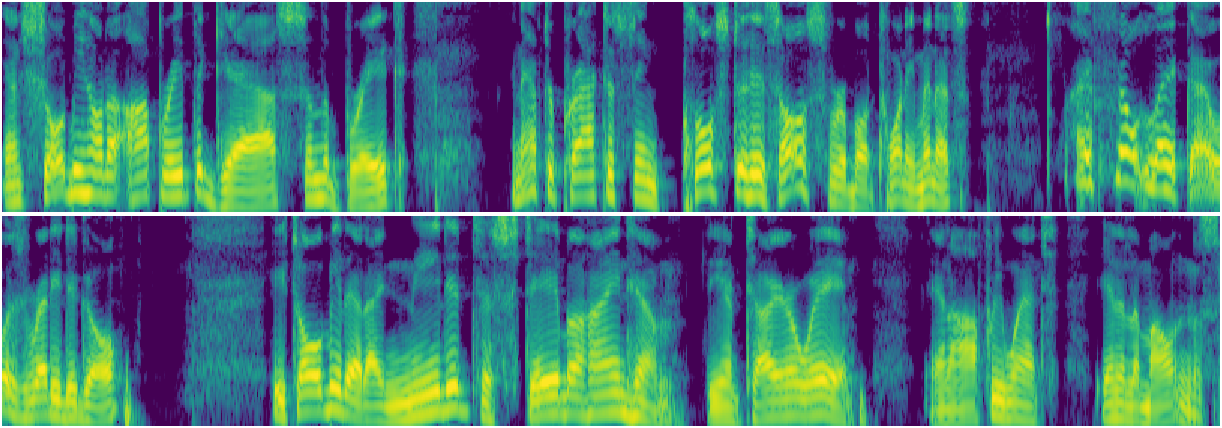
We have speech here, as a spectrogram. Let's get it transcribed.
and showed me how to operate the gas and the brake and after practicing close to his house for about 20 minutes, I felt like I was ready to go. He told me that I needed to stay behind him the entire way, and off we went into the mountains.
